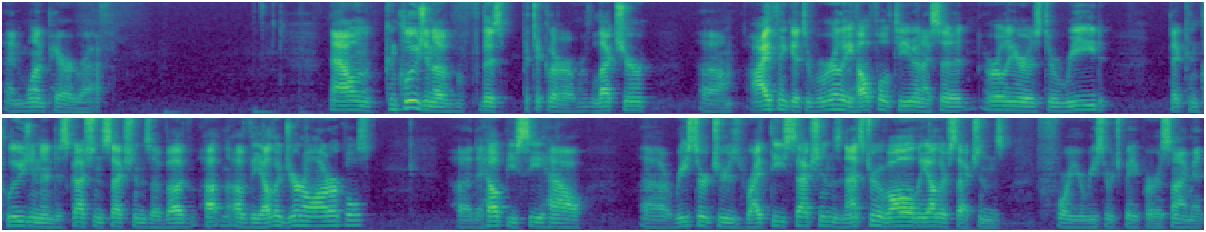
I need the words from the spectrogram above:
and one paragraph. Now, in conclusion of this particular lecture, um, I think it's really helpful to you, and I said it earlier, is to read the conclusion and discussion sections of, of, of the other journal articles uh, to help you see how uh, researchers write these sections, and that's true of all the other sections for your research paper assignment.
